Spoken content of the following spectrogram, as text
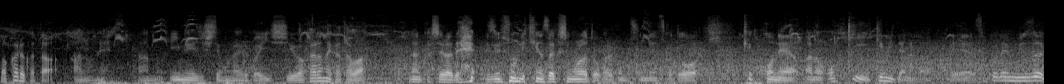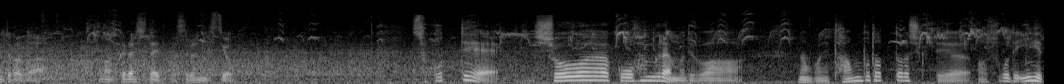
分かる方あのねあのイメージしてもらえればいいし分からない方は何かしらで 泉の森検索してもらうと分かるかもしれないですけど結構ねあの大きい池みたいなのがあってそこで水鳥とかが、まあ、暮らしたりとかするんですよ。そこって昭和後半ぐらいまではなんかね田んぼだったらしくてあそこで稲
